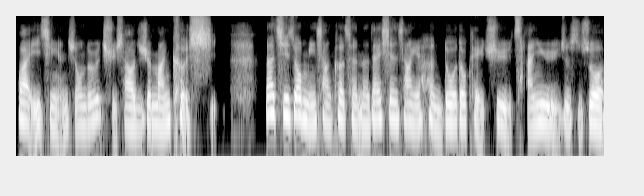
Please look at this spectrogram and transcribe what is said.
后来疫情严重都是取消，就觉得蛮可惜。那其实这种冥想课程呢，在线上也很多都可以去参与，就是说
